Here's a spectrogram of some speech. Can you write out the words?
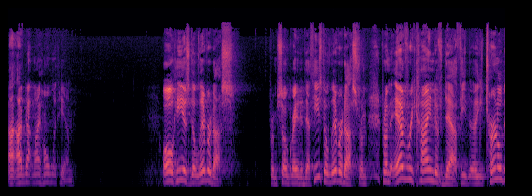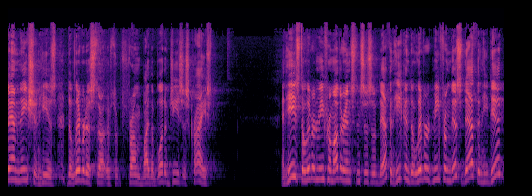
I've got my home with Him. Oh, He has delivered us from so great a death. He's delivered us from, from every kind of death. He, eternal damnation, He has delivered us from by the blood of Jesus Christ. And He's delivered me from other instances of death, and He can deliver me from this death, and He did.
